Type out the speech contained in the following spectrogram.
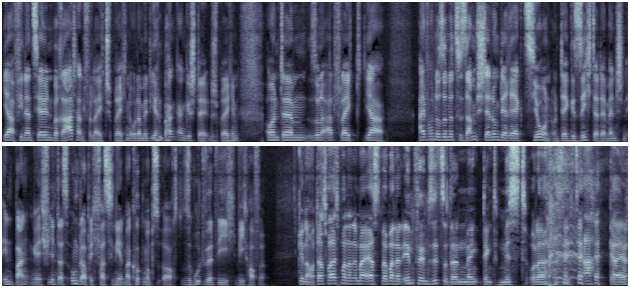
ja, finanziellen Beratern vielleicht sprechen oder mit ihren Bankangestellten sprechen und ähm, so eine Art vielleicht, ja, einfach nur so eine Zusammenstellung der Reaktion und der Gesichter der Menschen in Banken. Ich finde das unglaublich faszinierend. Mal gucken, ob es auch so gut wird, wie ich, wie ich hoffe. Genau, das weiß man dann immer erst, wenn man dann im Film sitzt und dann denkt, Mist oder sieht, ah, geil.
